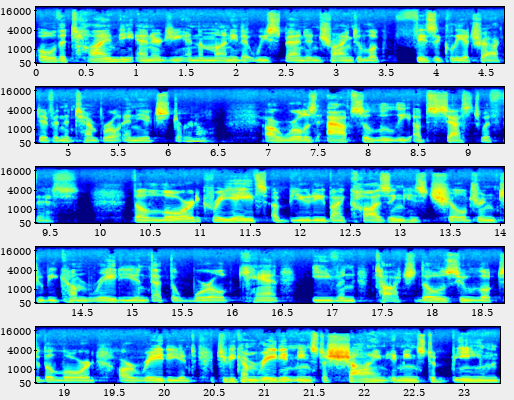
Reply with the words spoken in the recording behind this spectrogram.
Oh, the time, the energy, and the money that we spend in trying to look physically attractive in the temporal and the external. Our world is absolutely obsessed with this. The Lord creates a beauty by causing his children to become radiant that the world can't even touch. Those who look to the Lord are radiant. To become radiant means to shine, it means to beam,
